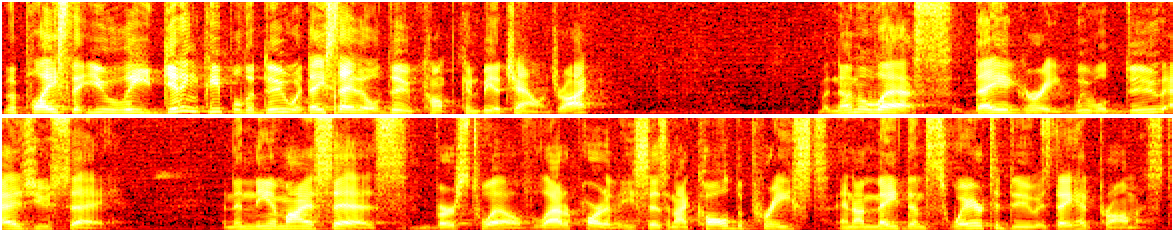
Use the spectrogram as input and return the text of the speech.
the place that you lead, getting people to do what they say they'll do can be a challenge, right? But nonetheless, they agree. We will do as you say. And then Nehemiah says, verse 12, the latter part of it, he says, And I called the priests, and I made them swear to do as they had promised.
